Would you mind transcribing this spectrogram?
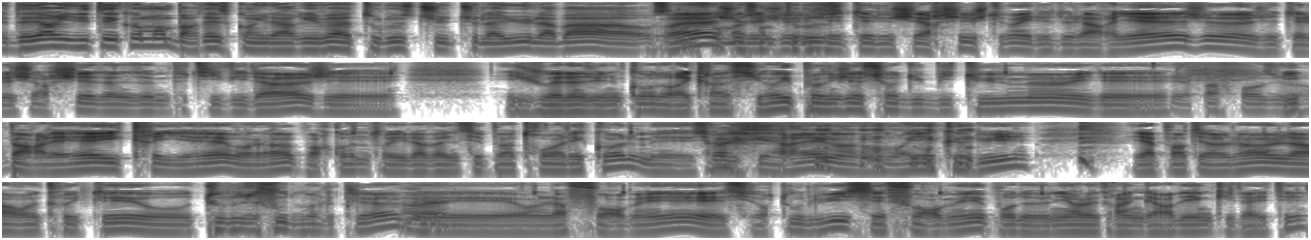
Et d'ailleurs, il était comment Barthez quand il est arrivé à Toulouse? Tu, tu l'as eu là-bas au de Ouais, été le chercher, justement, il est de l'Ariège. Été le chercher dans un petit village et il jouait dans une cour de récréation. Il plongeait sur du bitume. Il est, Il pas yeux. Il parlait, il criait, voilà. Par contre, il avançait pas trop à l'école, mais sur le terrain, on voyait que lui. Et à partir de là, on l'a recruté au Toulouse Football Club Ouais. et on l'a formé. Et surtout, lui, s'est formé pour devenir le grand gardien qu'il a été.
